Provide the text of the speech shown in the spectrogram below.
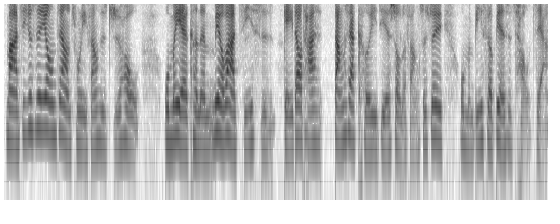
马姬就是用这样的处理方式之后。我们也可能没有办法及时给到他当下可以接受的方式，所以我们彼此都变成是吵架。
